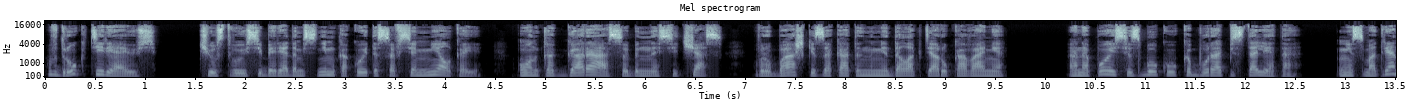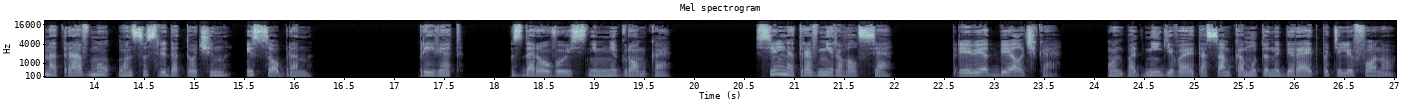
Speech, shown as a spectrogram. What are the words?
Вдруг теряюсь. Чувствую себя рядом с ним какой-то совсем мелкой. Он как гора, особенно сейчас, в рубашке закатанными до локтя рукавами, а на поясе сбоку кобура пистолета. Несмотря на травму, он сосредоточен и собран. «Привет», Здороваюсь с ним негромко. Сильно травмировался. «Привет, Белочка». Он подмигивает, а сам кому-то набирает по телефону.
